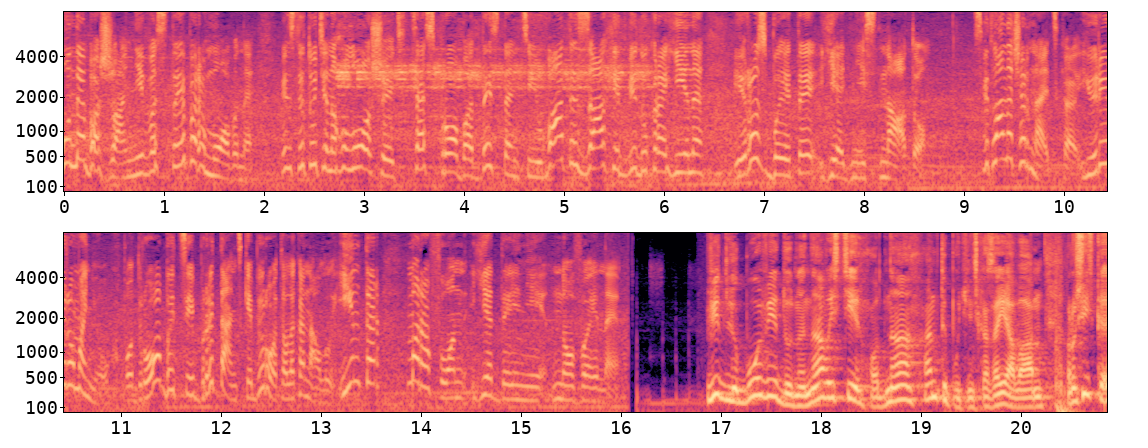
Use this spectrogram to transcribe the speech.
у небажанні вести перемовини. В інституті наголошують, це спроба дистанціювати захід від України і розбити єдність НАТО. Світлана Чернецька, Юрій Романюк. Подробиці британське бюро телеканалу Інтер. Марафон Єдині новини. Від любові до ненависті одна антипутінська заява. Російська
